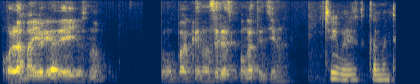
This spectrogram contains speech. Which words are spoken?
o la mayoría de ellos, ¿no? Como para que no se les ponga atención. Sí, güey, totalmente.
